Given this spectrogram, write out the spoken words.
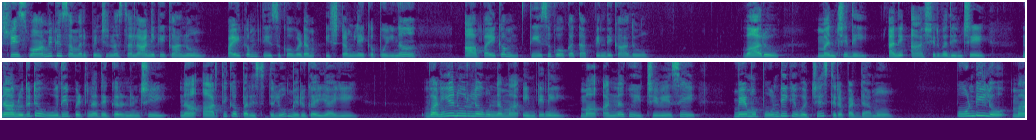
శ్రీ స్వామికి సమర్పించిన స్థలానికి కాను పైకం తీసుకోవడం ఇష్టం లేకపోయినా ఆ పైకం తీసుకోక తప్పింది కాదు. వారు మంచిది అని ఆశీర్వదించి నా నుదుట ఊది పెట్టిన దగ్గర నుంచి నా ఆర్థిక పరిస్థితులు మెరుగయ్యాయి. వనియనూరులో ఉన్న మా ఇంటిని మా అన్నకు ఇచ్చివేసి మేము పూండీకి వచ్చి స్థిరపడ్డాము. పూండీలో మా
